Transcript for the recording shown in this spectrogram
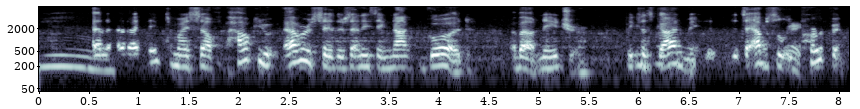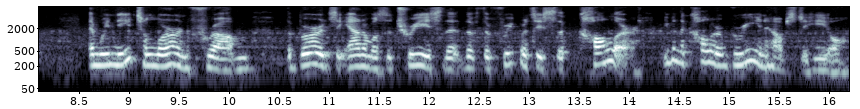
Mm. And, and I think to myself, how can you ever say there's anything not good about nature? Because mm-hmm. God made it. It's absolutely perfect. And we need to learn from the birds, the animals, the trees, the, the, the frequencies, the color. Even the color of green helps to heal.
